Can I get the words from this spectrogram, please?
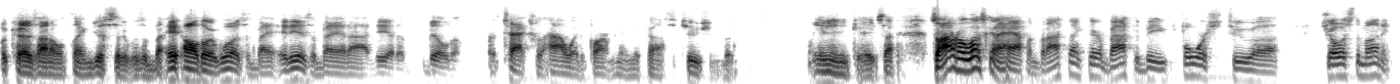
because I don't think just that it was a it, although it was a bad it is a bad idea to build a, a tax for the highway department in the Constitution. But in any case, I, so I don't know what's going to happen, but I think they're about to be forced to. Uh, show us the money.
